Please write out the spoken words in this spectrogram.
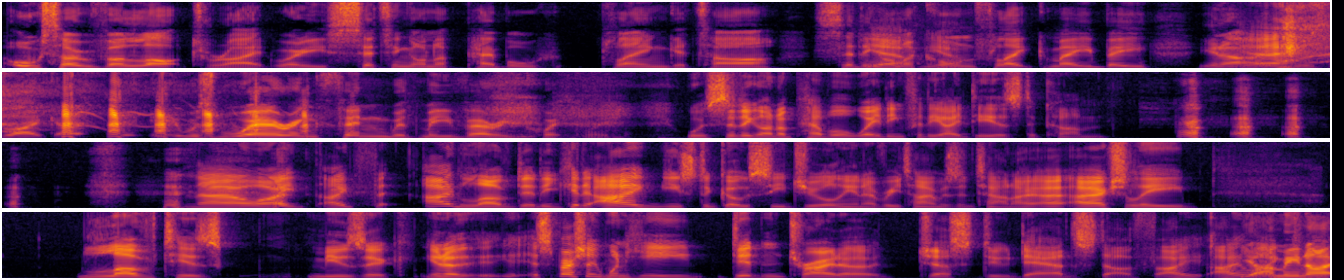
Also, Valotte, right, where he's sitting on a pebble playing guitar, sitting on Yeah, a yeah. cornflake, maybe. You know, Yeah. it was like, uh, it, it was wearing thin with me very quickly. We're sitting on a pebble waiting for the ideas to come. no, I I th- I loved it. He could. I used to go see Julian every time he was in town. I I actually loved his music. You know, especially when he didn't try to just do dad stuff. I I yeah, I mean, him I.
